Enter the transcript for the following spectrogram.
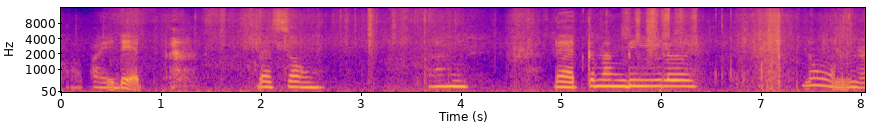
ขอไปแดด แดดส่องกำลังแดดกำลังดีเลยนู่นไง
